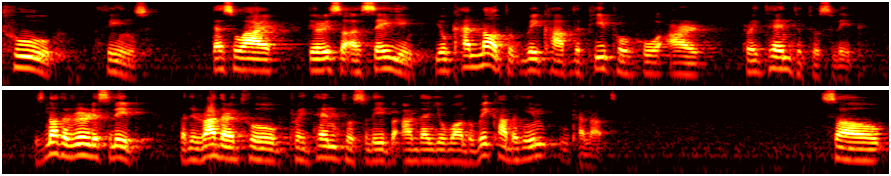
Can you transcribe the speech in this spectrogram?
two things. That's why there is a saying: you cannot wake up the people who are pretend to sleep. It's not really sleep, but rather to pretend to sleep, and then you want to wake up him. You cannot. So,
